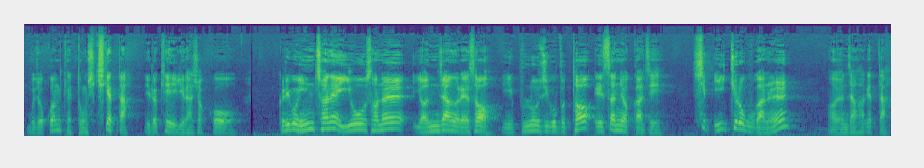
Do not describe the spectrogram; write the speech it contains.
무조건 개통시키겠다. 이렇게 얘기를 하셨고, 그리고 인천의 2호선을 연장을 해서 이 불로지구부터 일산역까지 12km 구간을 어, 연장하겠다.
